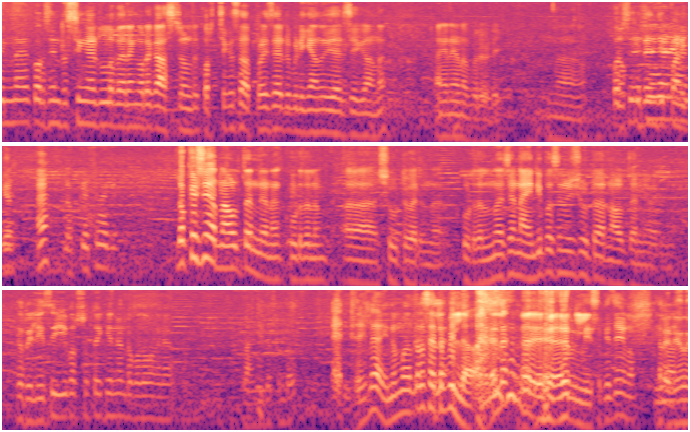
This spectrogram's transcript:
പിന്നെ കുറച്ച് ഇൻട്രസ്റ്റിംഗ് ആയിട്ടുള്ള വേറെ കുറേ കാസ്റ്റുകളുണ്ട് കുറച്ചൊക്കെ സർപ്രൈസ് ആയിട്ട് പിടിക്കാമെന്ന് വിചാരിച്ചേക്കാണ്. അങ്ങനെയാണ് പരിപാടി. കുറച്ച് പണിക്കർ ലൊക്കേഷൻ എറണാകുളത്ത് തന്നെയാണ് കൂടുതലും ഷൂട്ട് വരുന്നത്. കൂടുതലെന്ന് എന്ന് വെച്ചാൽ നയന്റി പെർസെന്റ് ഷൂട്ട് എറണാകുളത്ത് തന്നെ വരുന്നത്. റിലീസ് ഈ വർഷത്തേക്ക് തന്നെ ഉണ്ടോ? അതോ അങ്ങനെ പ്ലാൻ ചെയ്തിട്ടുണ്ടോ? എന്റെ കയ്യിൽ അതിന് മാത്രം സെറ്റപ്പ് ഇല്ല. റിലീസൊക്കെ ചെയ്യണം. അല്ല ഒരു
